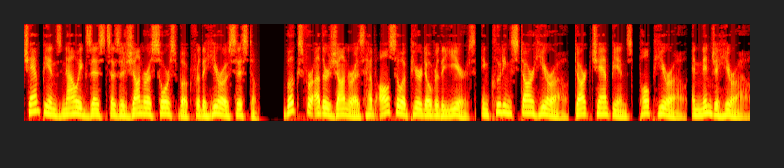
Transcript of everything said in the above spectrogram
Champions now exists as a genre sourcebook for the Hero system. Books for other genres have also appeared over the years, including Star Hero, Dark Champions, Pulp Hero, and Ninja Hero.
